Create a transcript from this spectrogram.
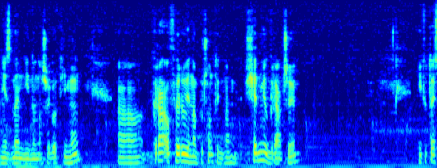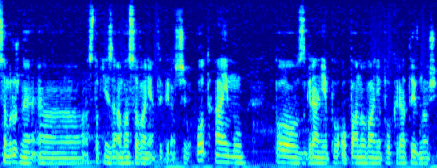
niezbędni do naszego teamu. Gra oferuje na początek nam 7 graczy, i tutaj są różne stopnie zaawansowania tych graczy. Od AIMu po zgranie, po opanowanie, po kreatywność.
